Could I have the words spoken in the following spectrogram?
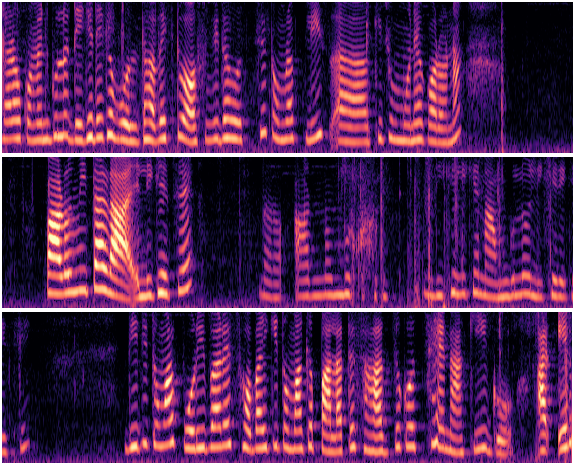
দাঁড়াও, কমেন্টগুলো দেখে দেখে বলতে হবে, একটু অসুবিধা হচ্ছে। তোমরা প্লিজ কিছু মনে করো না। পারমিতা রায় লিখেছে দাঁড়াও, আট নম্বর কমেন্ট লিখে লিখে নামগুলো লিখে রেখেছি। দিদি, তোমার পরিবারের সবাই কি তোমাকে পালাতে সাহায্য করছে নাকি গো? আর এর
